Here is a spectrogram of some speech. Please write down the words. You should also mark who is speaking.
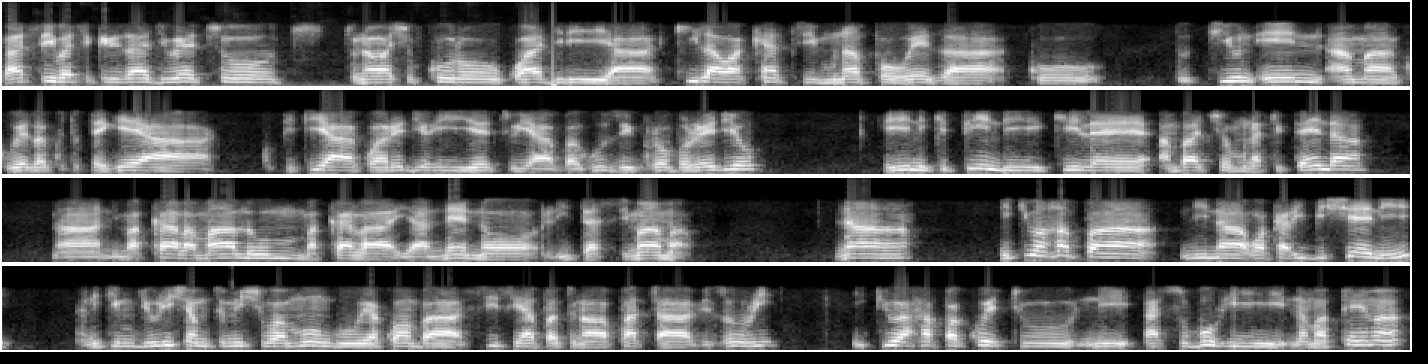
Speaker 1: Basi wasikilizaji wetu tunawashukuru kwa ajili ya kila wakati mnapoweza ku tune in ama kuweza kututegea kupitia kwa redio hii yetu ya Baguzi Global Radio. Hii ni kipindi kile ambacho mnakipenda na ni makala maalum makala ya neno litasimama. Na nikiwa hapa ninawakaribisheni na nikimjulisha mtumishi wa Mungu ya kwamba sisi hapa tunawapata vizuri ikiwa hapa kwetu ni asubuhi na mapema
